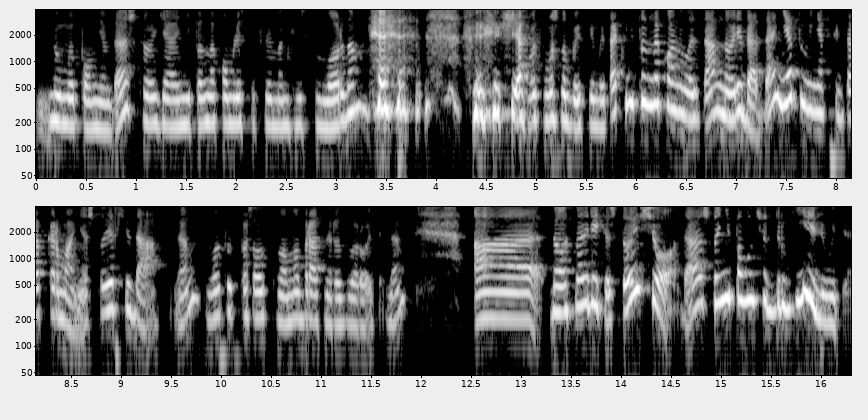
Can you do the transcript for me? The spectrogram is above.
ну, мы помним, да, что я не познакомлюсь со своим английским лордом, я, возможно, бы с ним и так не познакомилась, да, но, ребят, да, нет у меня всегда в кармане, а что если да, да, вот тут, пожалуйста, вам обратный разворотик, да, а, но смотрите, что еще, да, что не получат другие люди,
